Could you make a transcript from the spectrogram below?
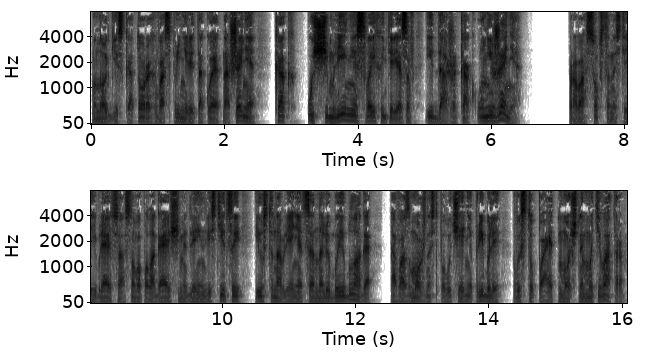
многие из которых восприняли такое отношение как ущемление своих интересов и даже как унижение. Права собственности являются основополагающими для инвестиций и установления цен на любые блага, а возможность получения прибыли выступает мощным мотиватором.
